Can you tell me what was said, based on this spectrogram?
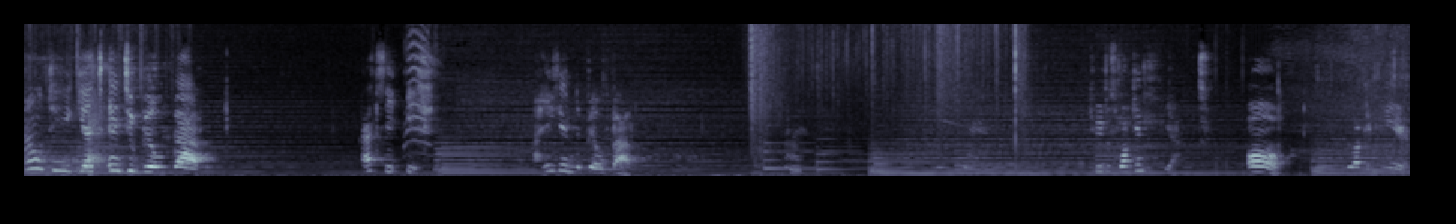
how do you get into build battle? That's the issue. How do you get into build battle? Hmm. Do you just walk in? Yeah. Oh, walk in here.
